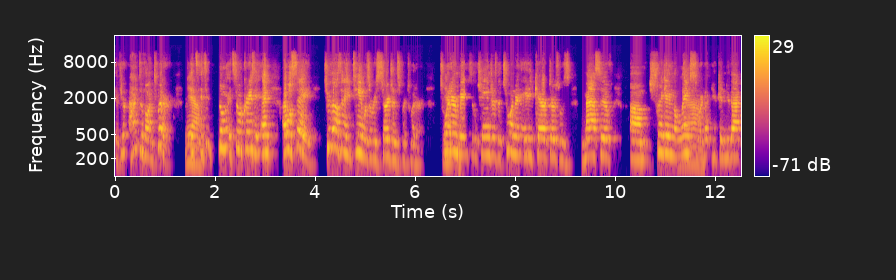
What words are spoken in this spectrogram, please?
if you're active on Twitter. Yeah. It's, it's, so, it's so crazy. And I will say, 2018 was a resurgence for Twitter. Twitter yep. made some changes. The 280 characters was massive. Um, shrinking the links yeah. so that you can do that.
